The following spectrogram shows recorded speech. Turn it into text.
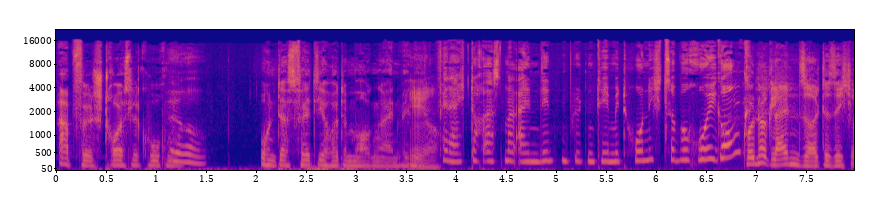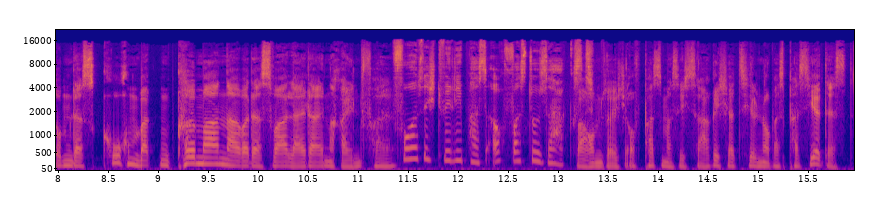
Apfelstreuselkuchen? Ja. Und das fällt dir heute Morgen ein, Willi. Ja. Vielleicht doch erstmal einen Lindenblütentee mit Honig zur Beruhigung? Bruno Klein sollte sich um das Kuchenbacken kümmern, aber das war leider ein Reinfall. Vorsicht, Willi, pass auf, was du sagst. Warum soll ich aufpassen, was ich sage? Ich erzähle nur, was passiert ist.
